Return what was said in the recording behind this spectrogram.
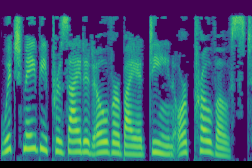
which may be presided over by a dean or provost.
